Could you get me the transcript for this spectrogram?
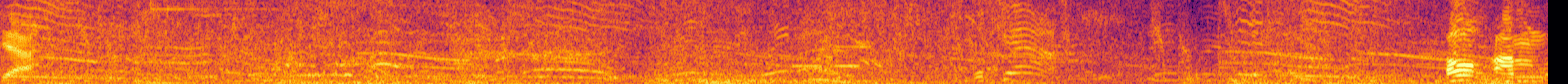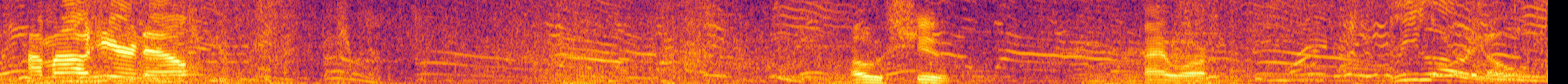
Yeah. Look out. Oh, I'm I'm out here now. Oh shoot. Hi, War. Reloading.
